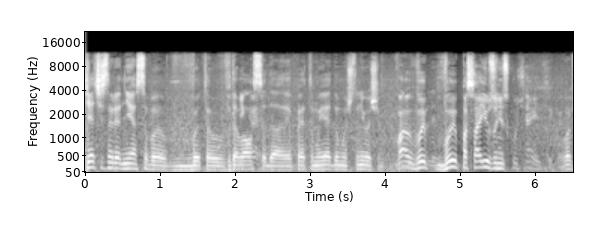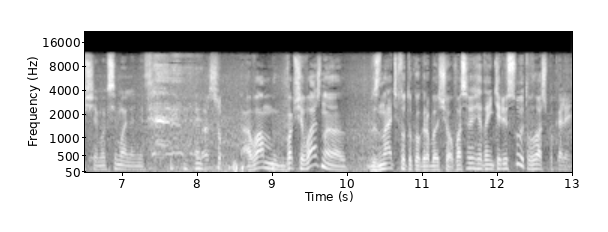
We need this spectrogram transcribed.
Я, честно говоря, не особо в это вдавался, да, и поэтому я думаю, что не очень. Ва- Вы, вы по Союзу не скучаете? Вообще, максимально нет. Хорошо. А вам вообще важно знать, кто такой Горбачев? Вас вообще это интересует, ваше поколение?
